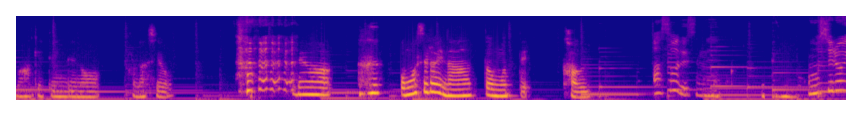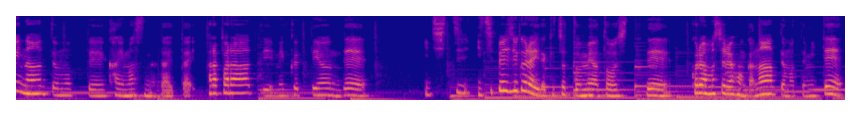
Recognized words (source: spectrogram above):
マーケティングの話を。これは面白いなと思って買う。あ、そうですね。うん面白いなって思って買いますね、大体。パラパラってめくって読んで、1, 1ページぐらいだけちょっと目を通して、これは面白い本かなって思って見て、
